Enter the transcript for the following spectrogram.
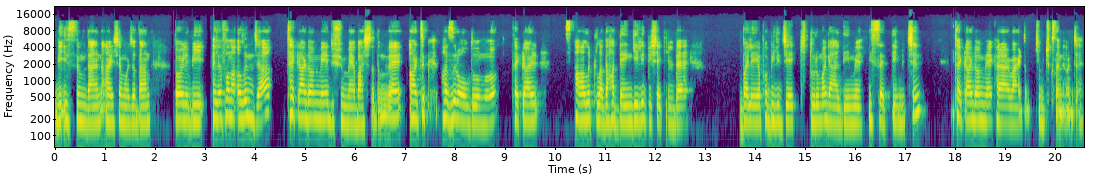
bir isimden, Ayşem Hoca'dan böyle bir telefona alınca tekrar dönmeye düşünmeye başladım ve artık hazır olduğumu, tekrar sağlıkla daha dengeli bir şekilde bale yapabilecek duruma geldiğimi hissettiğim için tekrar dönmeye karar verdim iki buçuk sene önce.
